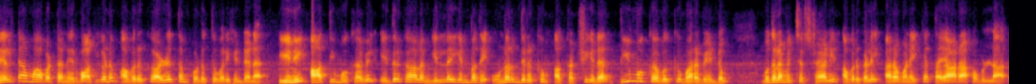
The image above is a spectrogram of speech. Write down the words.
டெல்டா மாவட்ட நிர்வாகிகளும் அவருக்கு அழுத்தம் கொடுத்து வருகின்றனர். இனி அதிமுகவில் எதிர்காலம் இல்லை என்பதை உணர்ந்திருக்கும் அக்கட்சியினர் திமுகவுக்கு வர வேண்டும். முதலமைச்சர் ஸ்டாலின் அவர்களை அரவணைக்க தயாராக உள்ளார்.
